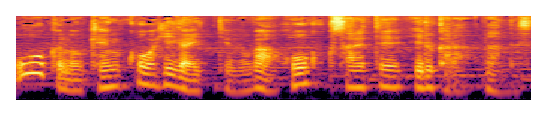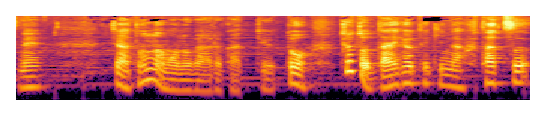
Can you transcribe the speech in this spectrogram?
多くの健康被害っていうのが報告されているからなんですね。じゃあどんなものがあるかっていうとちょっと代表的な2つ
